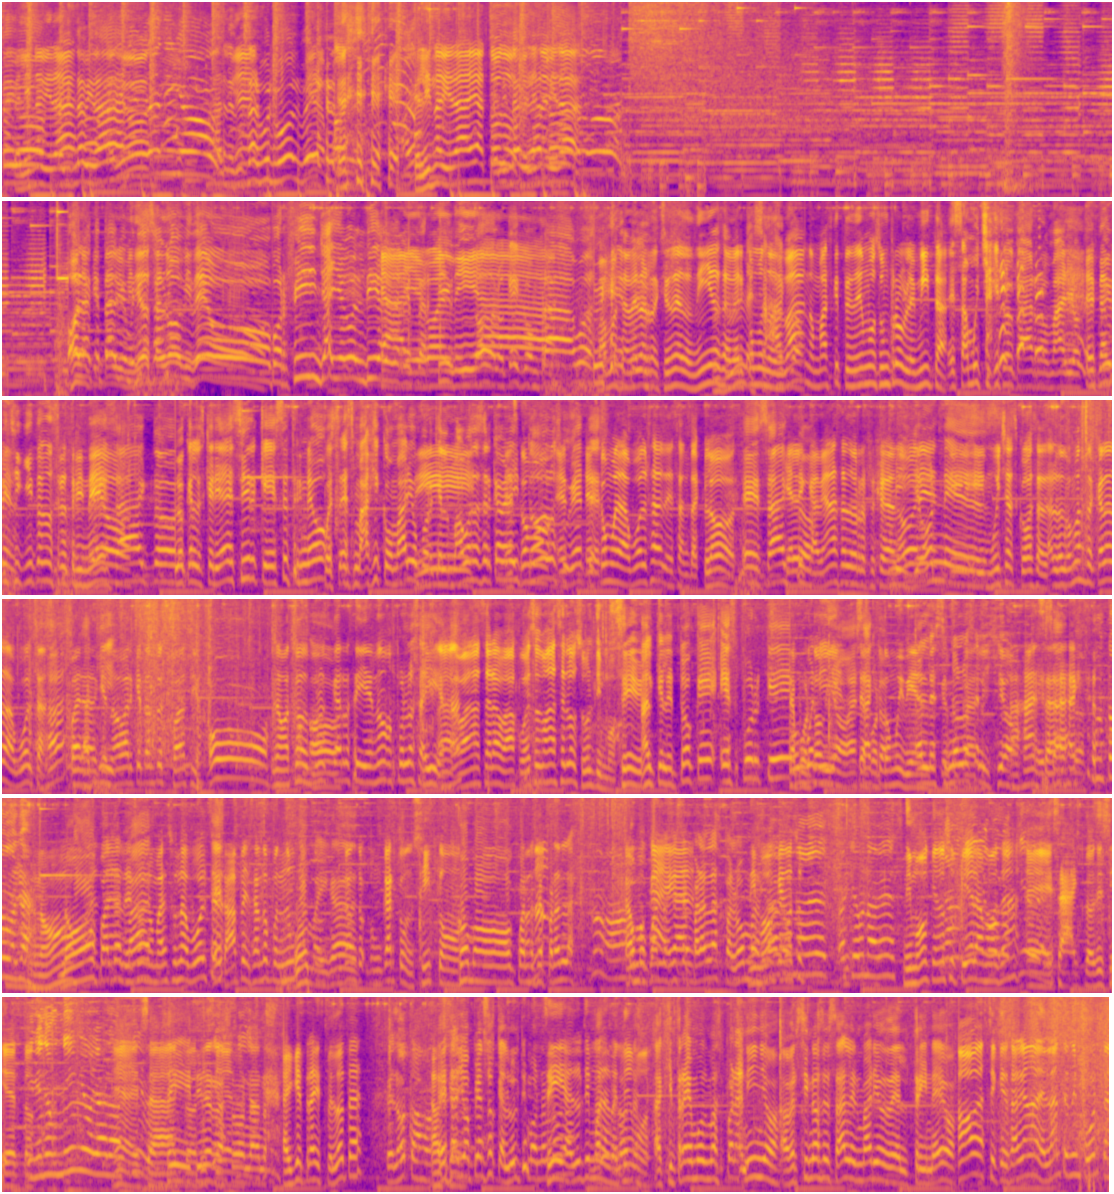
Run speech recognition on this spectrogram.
Feliz Navidad. Feliz Navidad. Adiós. niños! Les gusta el fútbol, ve. Feliz Navidad eh, a todos. Feliz Navidad Navidad. Hola, ¿qué tal? Bienvenidos a un nuevo video. Por fin ya llegó el día Ya de repartir el día. todo lo que compramos. Vamos a ver las reacciones de los niños, a ver cómo nos va. Nomás que tenemos un problemita. Está muy chiquito el carro, Mario. Está muy chiquito nuestro trineo. Exacto. Lo que les quería decir que este trineo pues es mágico, Mario, Sí. porque vamos a hacer caber ahí como- todos los es- juguetes. Es como la bolsa de Santa Claus. Exacto. Que le cabían hasta los refrigeradores Millones. Y, y muchas cosas. Los vamos a sacar de la bolsa Ajá, para aquí. que no abarque tanto espacio. Oh. Nomás con los puros Oh. carros se llenó. Ponlos ahí, Ah, ajá. van a ser abajo, esos van a ser los últimos. Sí, al que le toque es porque Se un portó buen niño, bien, se portó muy bien. El que destino los eligió. Ajá, exacto. todo ya. No, No, faltan eso más. nomás es una bolsa. Estaba pensando poner un, Oh un un cartoncito. Como cuando ¿Ah, no? las Como cuando se separan las palomas. Ni modo que no una vez. Ni modo que no supiéramos, ¿ah? Eh, exacto, sí es cierto. Y viene un niño ya la Eh, exacto. Sí, sí tienes razón, Nano. ¿Ahí qué traes? ¿Pelota? Pelota. Esa yo pienso que al último, ¿no? Sí, no, no. al último la metemos. Aquí traemos más para niños. A ver si no se salen, Mario, del trineo. No, hasta que salgan adelante, no importa.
